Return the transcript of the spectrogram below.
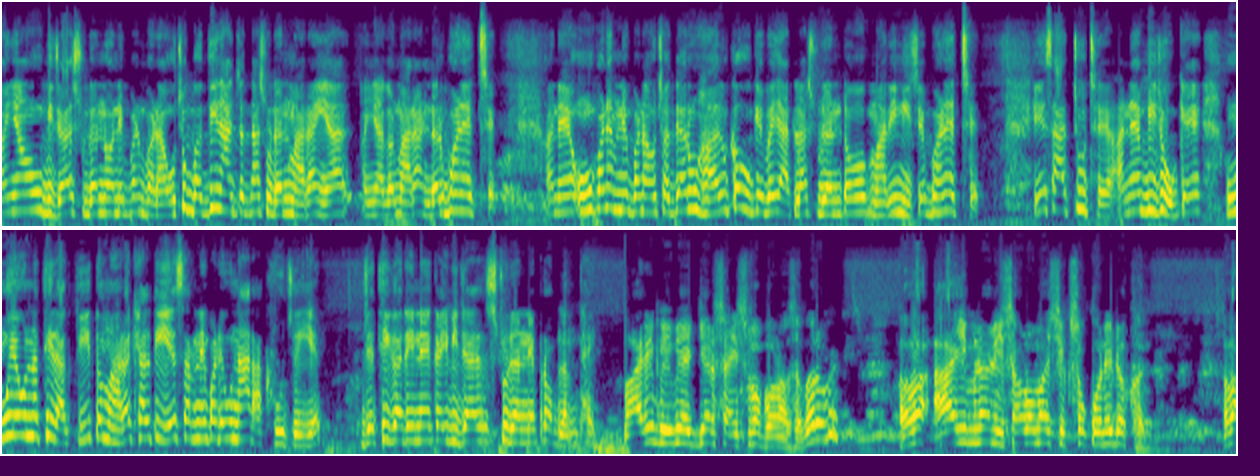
અહીંયા હું બીજા સ્ટુડન્ટોને પણ ભણાવું છું. બધી નાચતના સ્ટુડન્ટ મારા અહીંયા અહીંયા આગળ મારા અંડર ભણે જ છે. અને હું પણ એમને ભણાવું છું. અત્યારે હું હાલ કહું કે ભાઈ આટલા સ્ટુડન્ટો મારી નીચે ભણે જ છે. એ સાચું છે. અને બીજું કે હું એવું નથી રાખતી, તો મારા ખ્યાલથી એ સરને પણ એવું ના રાખવું જોઈએ. જેથી કરીને કઈ બીજા સ્ટુડન્ટને પ્રોબ્લેમ થાય. મારી બેબી અગિયાર સાયન્સમાં ભણો છે, બરોબર? હવે આ એમના નિશાળોમાં શિક્ષકોની દખલ. હવે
